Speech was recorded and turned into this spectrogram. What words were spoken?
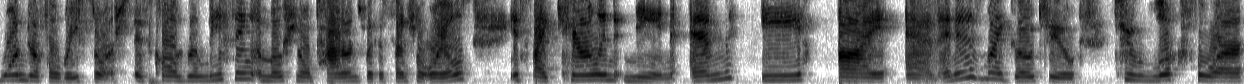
wonderful resource. It's called Releasing Emotional Patterns with Essential Oils. It's by Carolyn Mein, M E I N. And it is my go to to look for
